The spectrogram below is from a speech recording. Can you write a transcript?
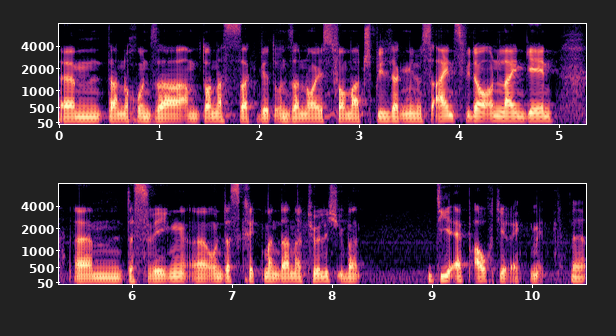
Ähm, dann noch unser, am Donnerstag wird unser neues Format Spieltag minus 1 wieder online gehen. Ähm, deswegen, äh, und das kriegt man dann natürlich über die App auch direkt mit. Ja.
